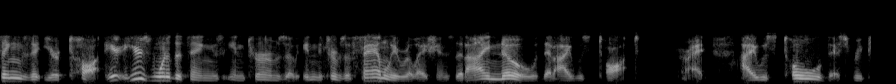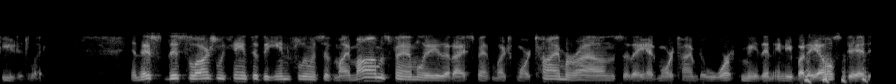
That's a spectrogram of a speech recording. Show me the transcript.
things that you're taught. Here, here's one of the things in terms of in terms of family relations that I know that I was taught. Right, I was told this repeatedly, and this this largely came through the influence of my mom's family that I spent much more time around, so they had more time to work me than anybody else did.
